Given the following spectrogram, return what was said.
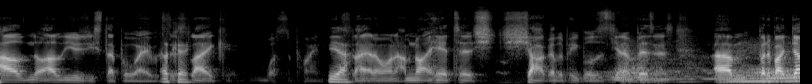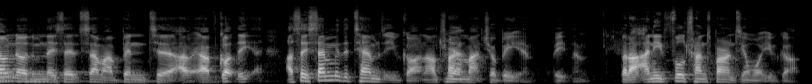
I'll I'll usually step away because Okay. it's like, what's the point? Yeah. Like I don't want. I'm not here to sh- shark other people's you know business. Um, but if I don't know them, they said, Saam, I've been to, I, I've got the. I'll say, send me the terms that you've got, and I'll try and match or beat them. Beat them. But I, I need full transparency on what you've got.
